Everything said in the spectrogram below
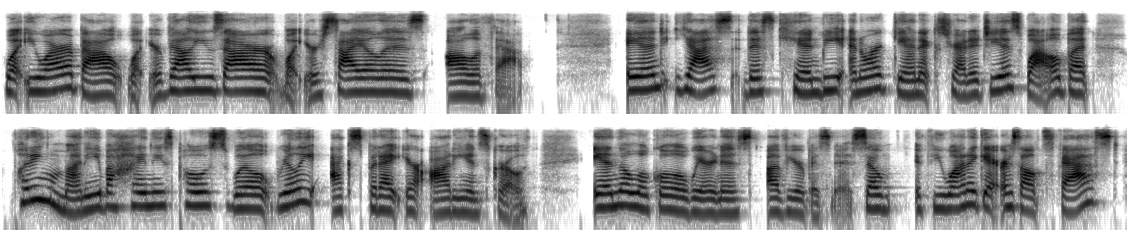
what you are about, what your values are, what your style is, all of that. And yes, this can be an organic strategy as well, but putting money behind these posts will really expedite your audience growth and the local awareness of your business. So if you want to get results fast,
